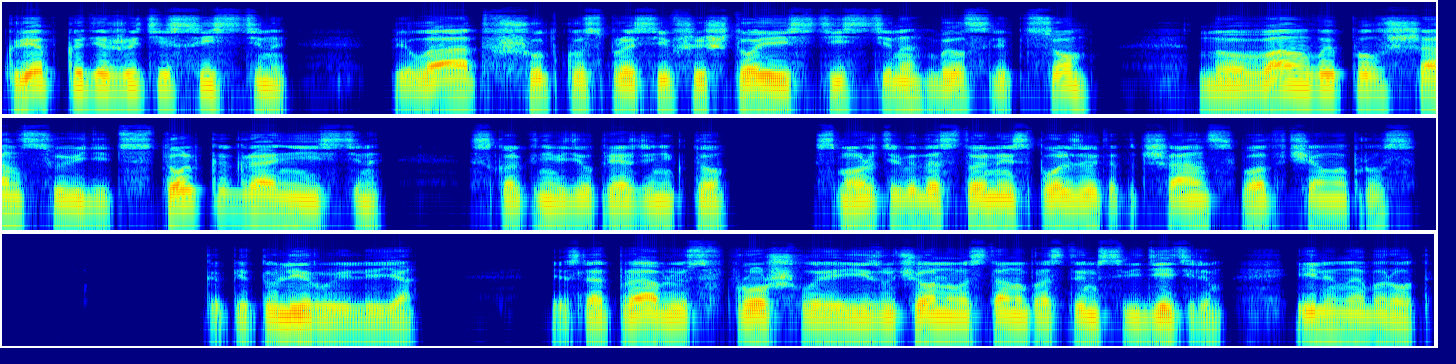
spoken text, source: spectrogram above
Крепко держитесь истины. Пилат, в шутку спросивший, что есть истина, был слепцом, но вам выпал шанс увидеть столько граней истины, сколько не видел прежде никто. Сможете ли вы достойно использовать этот шанс? Вот в чем вопрос. Капитулирую ли я? Если отправлюсь в прошлое и из ученого стану простым свидетелем, или наоборот,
